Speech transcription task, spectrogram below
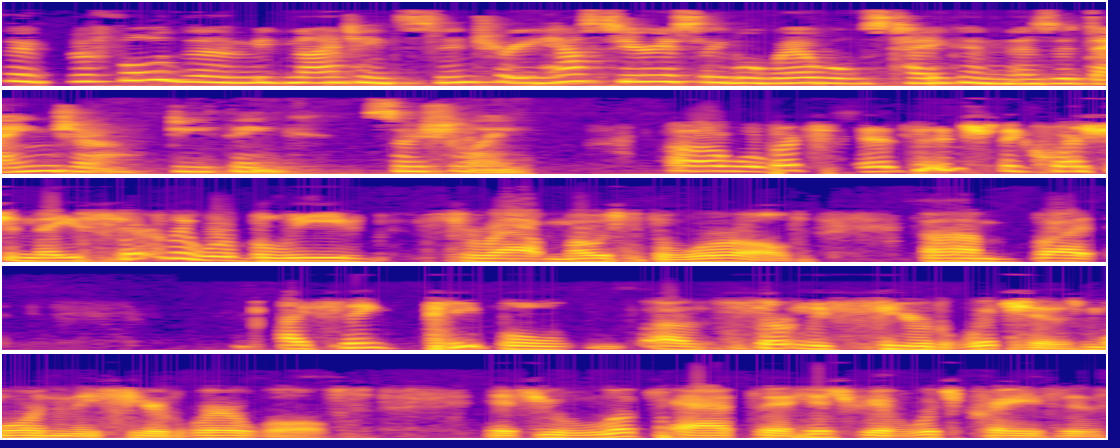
So before the mid 19th century, how seriously were werewolves taken as a danger, do you think, socially? Uh, well, that's it's an interesting question. They certainly were believed throughout most of the world, um, but I think people uh, certainly feared witches more than they feared werewolves. If you look at the history of witch crazes,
